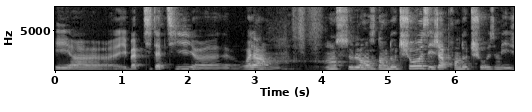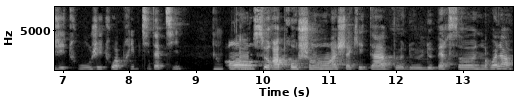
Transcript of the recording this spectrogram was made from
Et, et bah, petit à petit, voilà, on, se lance dans d'autres choses et j'apprends d'autres choses. Mais j'ai tout, j'ai tout appris petit à petit mmh. en se rapprochant à chaque étape de, de personnes. Voilà.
